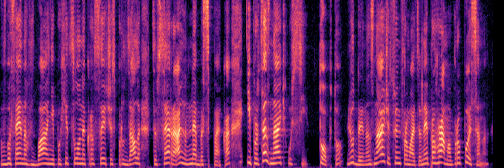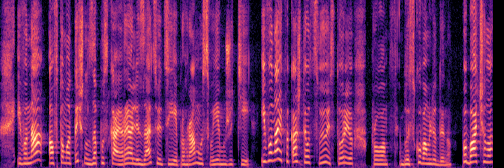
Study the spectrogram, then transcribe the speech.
в басейнах, в бані, похід салони краси чи спортзали. Це все реально небезпека, і про це знають усі. Тобто людина, знаючи цю інформацію, в неї програма прописана, і вона автоматично запускає реалізацію цієї програми у своєму житті. І вона, як ви кажете, от свою історію про близьку вам людину побачила,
